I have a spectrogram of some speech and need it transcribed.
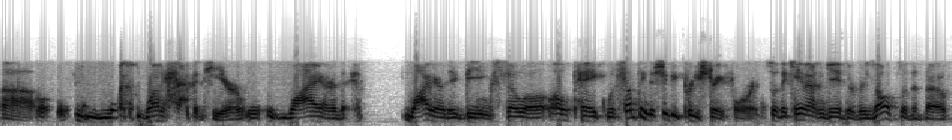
uh, what what happened here. Why are they why are they being so opaque with something that should be pretty straightforward? So they came out and gave the results of the vote.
